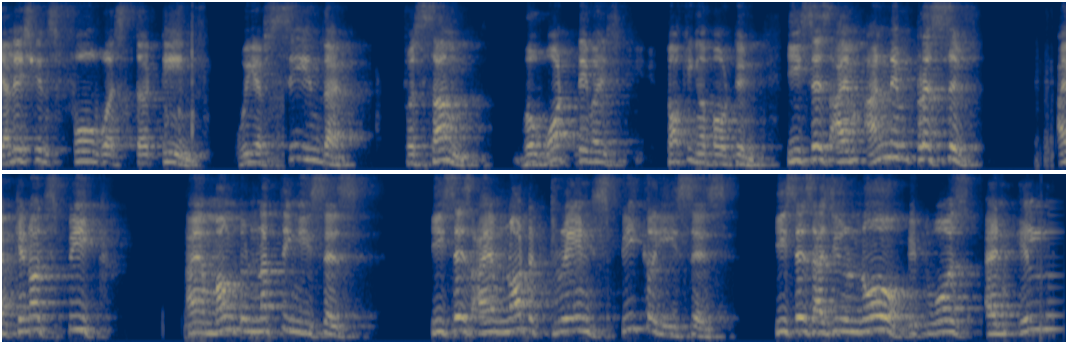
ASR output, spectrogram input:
Galatians 4, verse 13. We have seen that for some, for what they were talking about him, he says, I am unimpressive. I cannot speak. I amount to nothing, he says. He says, I am not a trained speaker, he says. He says, as you know, it was an ill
